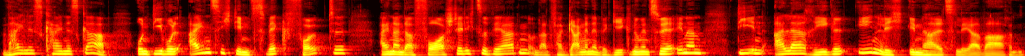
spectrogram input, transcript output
weil es keines gab und die wohl einzig dem Zweck folgte, einander vorstellig zu werden und an vergangene Begegnungen zu erinnern, die in aller Regel ähnlich inhaltsleer waren.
